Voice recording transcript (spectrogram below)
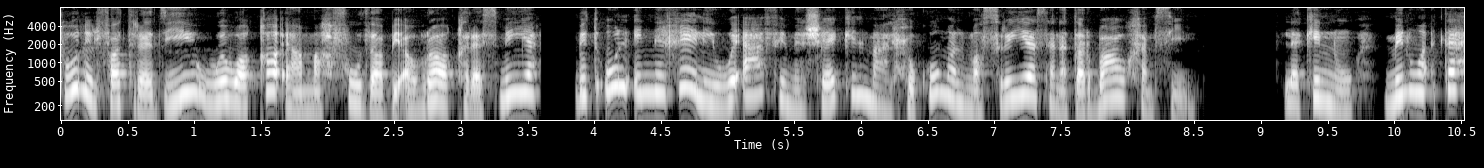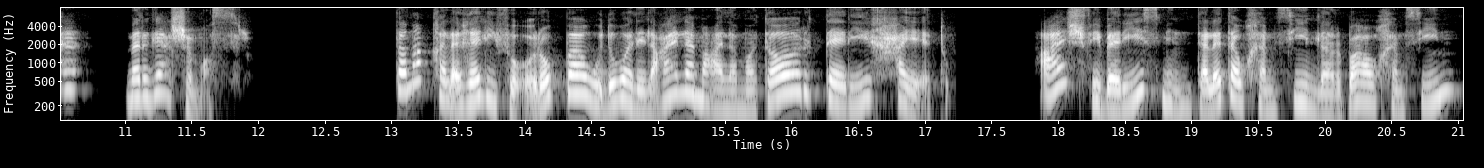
طول الفترة دي ووقائع محفوظة بأوراق رسمية بتقول إن غالي وقع في مشاكل مع الحكومة المصرية سنة 54 لكنه من وقتها مرجعش مصر. تنقل غالي في أوروبا ودول العالم على مدار تاريخ حياته. عاش في باريس من 53 ل 54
